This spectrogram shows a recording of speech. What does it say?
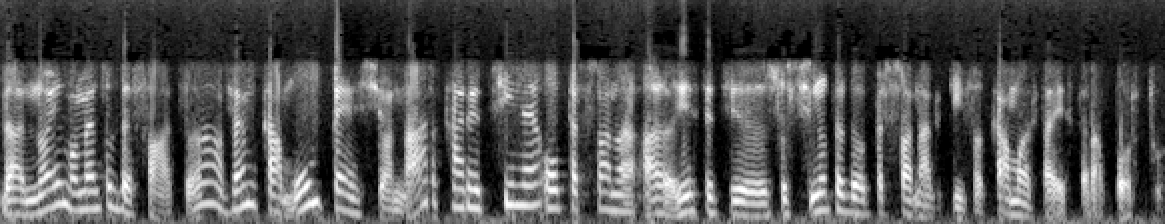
Dar noi, în momentul de față, avem cam un pensionar care ține o persoană, a, este ți- susținută de o persoană activă. Cam ăsta este raportul.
